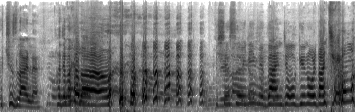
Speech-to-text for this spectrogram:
300'lerle. Hadi bakalım. Bir şey söyleyeyim mi? Bence o gün oradan çıkamaz.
